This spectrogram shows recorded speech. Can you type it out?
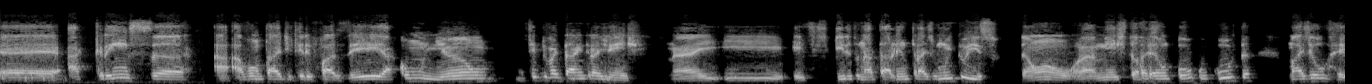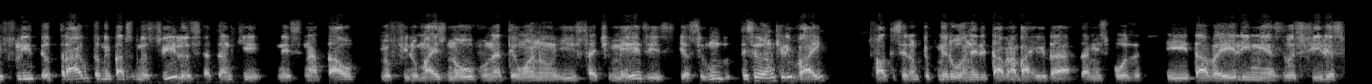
é, a crença, a, a, vontade de querer fazer, a comunhão, sempre vai estar entre a gente. Né? E, e esse espírito natalino traz muito isso. Então, a minha história é um pouco curta, mas eu reflito, eu trago também para os meus filhos, é tanto que nesse Natal, meu filho mais novo, né, tem um ano e sete meses, e é o segundo, terceiro ano que ele vai, falo terceiro ano porque o primeiro ano ele estava na barriga da, da minha esposa e tava ele e minhas duas filhas.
